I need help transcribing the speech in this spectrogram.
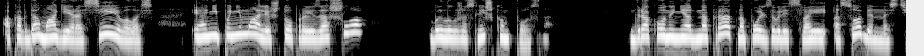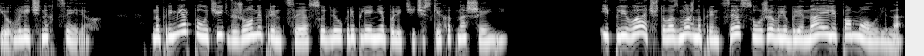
А когда магия рассеивалась, и они понимали, что произошло, было уже слишком поздно. Драконы неоднократно пользовались своей особенностью в личных целях. Например, получить в жены принцессу для укрепления политических отношений. И плевать, что, возможно, принцесса уже влюблена или помолвлена.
